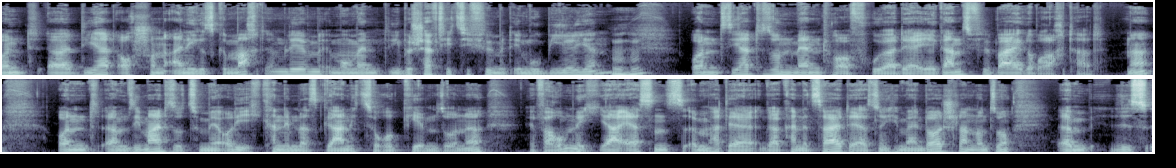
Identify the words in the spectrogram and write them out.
und äh, die hat auch schon einiges gemacht im Leben. Im Moment, die beschäftigt sich viel mit Immobilien. Mhm. Und sie hatte so einen Mentor früher, der ihr ganz viel beigebracht hat. Ne? Und ähm, sie meinte so zu mir, Olli, ich kann dem das gar nicht zurückgeben. So, ne? Ja, warum nicht? Ja, erstens ähm, hat er gar keine Zeit, er ist nicht immer in Deutschland und so. Ähm, es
